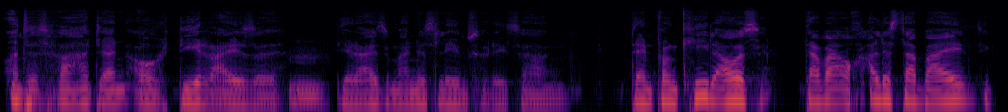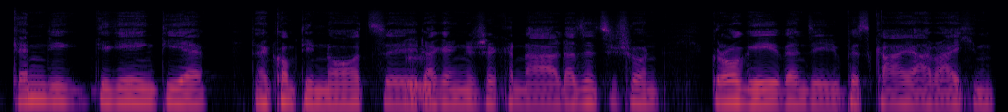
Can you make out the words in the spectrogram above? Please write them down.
Und das war dann auch die Reise, mhm. die Reise meines Lebens, würde ich sagen. Denn von Kiel aus, da war auch alles dabei. Sie kennen die, die Gegend hier. Dann kommt die Nordsee, mhm. der Englische Kanal, da sind sie schon groggy, wenn sie die Biskaya erreichen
